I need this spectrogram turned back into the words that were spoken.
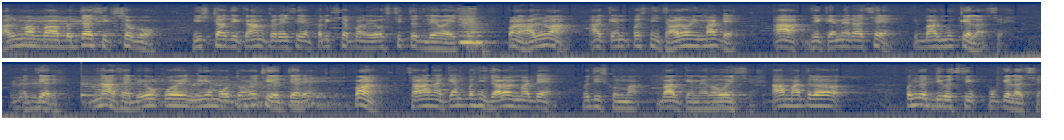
હાલમાં બધા શિક્ષકો નિષ્ઠાથી કામ કરે છે, પરીક્ષા પણ વ્યવસ્થિત જ લેવાય છે. પણ હાલમાં આ કેમ્પસની જાળવણી માટે આ જે કેમેરા છે એ બહાર મૂકેલા છે. અત્યારે. ના સાહેબ, એવો કોઈ નિયમ હોતો નથી અત્યારે. પણ શાળાના કેમ્પસની જાળવણી માટે બધી સ્કૂલમાં બાર કેમેરા હોય છે. આ માત્ર પંદર દિવસથી મૂકેલા છે.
